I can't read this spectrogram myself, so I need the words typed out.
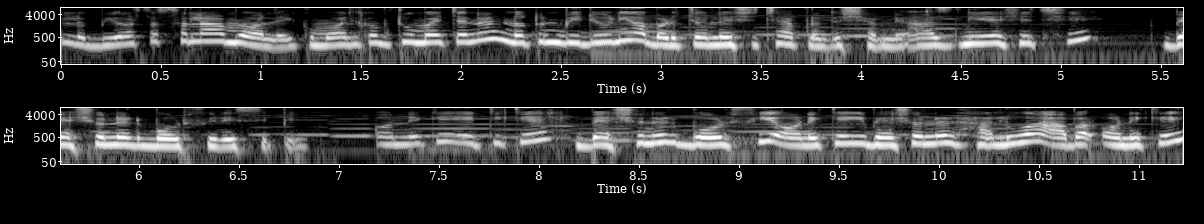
হ্যালো বিয়ার্স আসসালামু আলাইকুম। ওয়েলকাম টু মাই চ্যানেল নতুন ভিডিও নিয়ে আবার চলে এসেছি আপনাদের সামনে। আজ নিয়ে এসেছি বেসনের বরফি রেসিপি অনেকে এটিকে বেসনের বরফি, অনেকেই বেসনের হালুয়া, আবার অনেকেই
